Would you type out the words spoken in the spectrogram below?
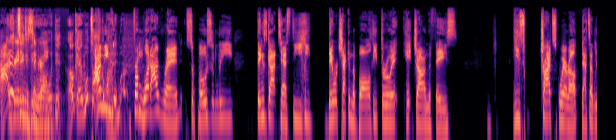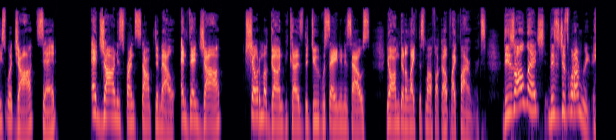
I didn't see anything disagree. wrong with it. Okay, we'll talk I about mean, it. from what I read, supposedly things got testy. He they were checking the ball. He threw it, hit Ja in the face. He tried to square up. That's at least what Ja said. And Ja and his friends stomped him out. And then Ja showed him a gun because the dude was saying in his house, "Yo, I'm gonna light this motherfucker up like fireworks." This is all alleged. This is just what I'm reading.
